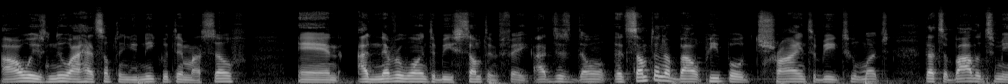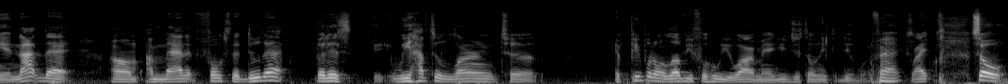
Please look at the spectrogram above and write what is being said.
I always knew I had something unique within myself, and I never wanted to be something fake. I just don't. It's something about people trying to be too much that's a bother to me, and not that Um, I'm mad at folks that do that, but it's we have to learn to. If people don't love you for who you are, man, you just don't need to deal with them. Facts. Right. So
